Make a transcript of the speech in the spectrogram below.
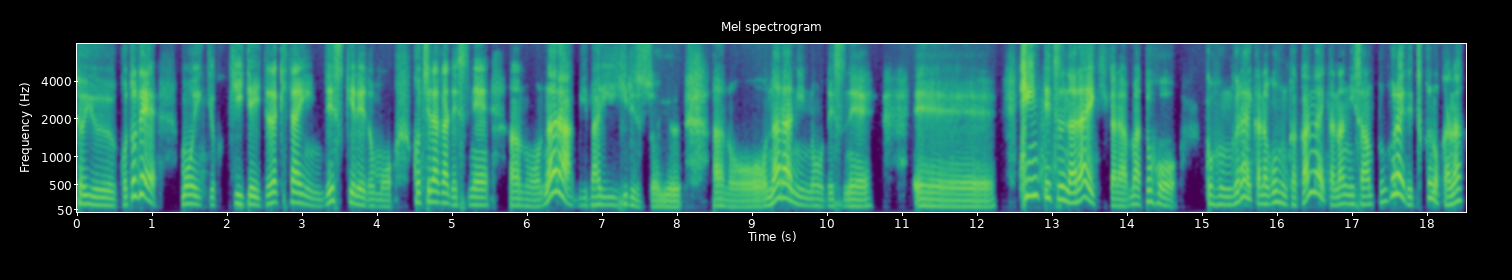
ということで、もう一曲聴いていただきたいんですけれども、こちらがですね、あの、奈良ビバリーヒルズという、あの、奈良にのですね、えー、近鉄奈良駅から、まあ、徒歩5分ぐらいかな、5分かかんないかな、2、3分ぐらいで着くのかな、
